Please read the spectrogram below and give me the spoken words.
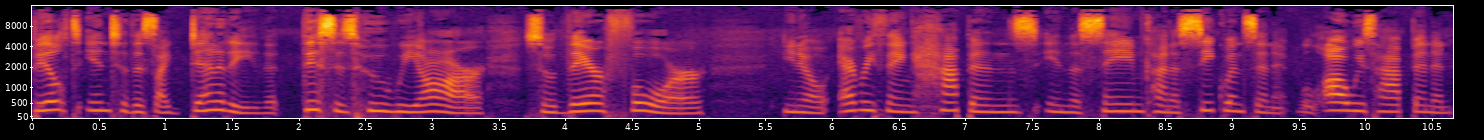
built into this identity that this is who we are. So therefore, you know, everything happens in the same kind of sequence and it will always happen. And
